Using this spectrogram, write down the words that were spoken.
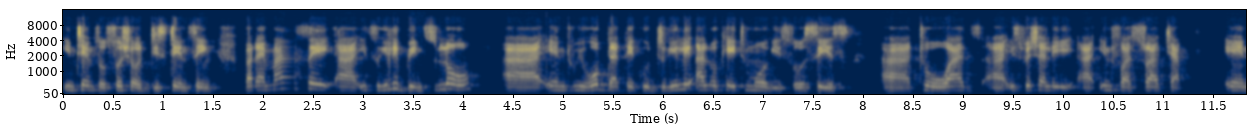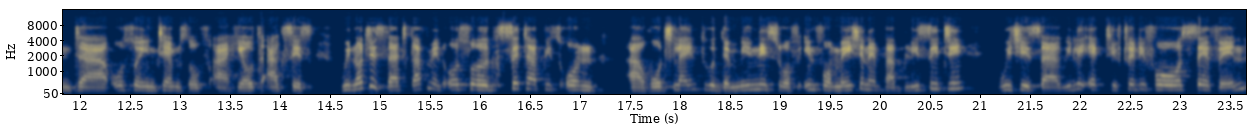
in terms of social distancing. But I must say it's really been slow, and we hope that they could really allocate more resources towards uh, especially uh, infrastructure and uh, also in terms of uh, health access. We noticed that government also set up its own uh, hotline through the Ministry of Information and Publicity, which is really active 24/7,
